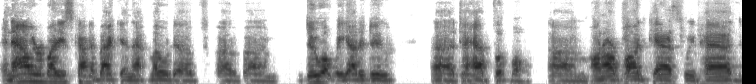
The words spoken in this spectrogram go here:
And now everybody's kind of back in that mode of of um, do what we got to do uh, to have football. Um, on our podcast, we've had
